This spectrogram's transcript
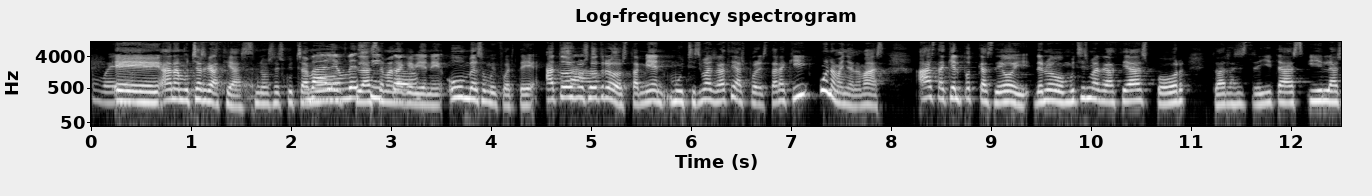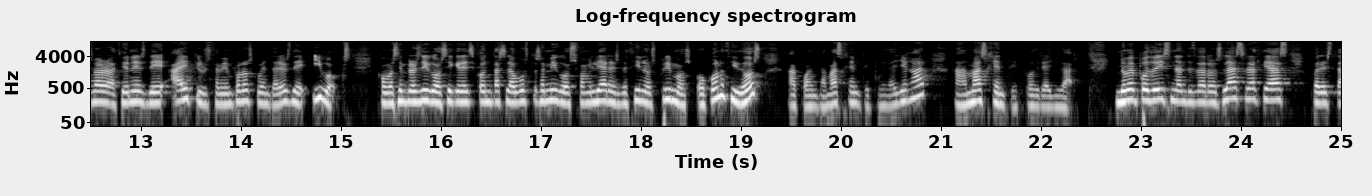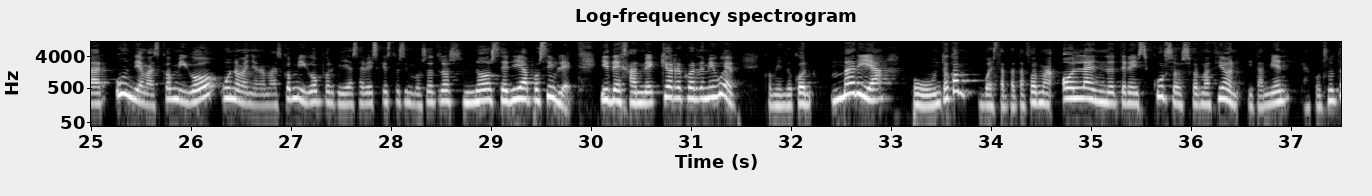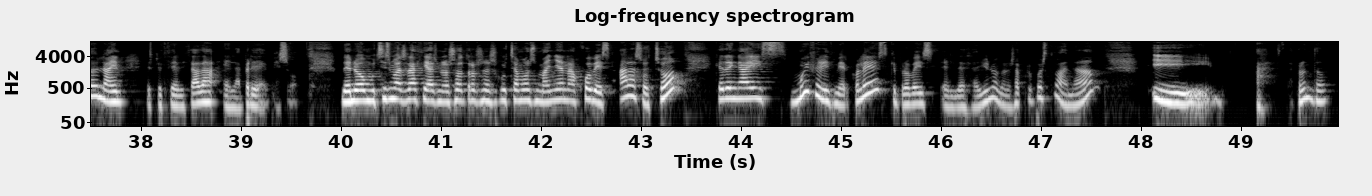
Bueno, Eh, Ana, muchas gracias. Nos escuchamos Vale, la semana que viene. Un beso muy fuerte. A todos Chao. vosotros también, muchísimas gracias por estar aquí una mañana más. Hasta aquí el podcast de hoy. De nuevo, muchísimas gracias por todas las estrellitas y las valoraciones de iTunes, también por los comentarios de iVoox. Como siempre os digo, si queréis contárselo a vuestros amigos, familiares, vecinos, primos o conocidos, a cuanta más gente pueda llegar, a más gente podría ayudar. No me podéis sin antes daros las gracias por estar un día más conmigo, una mañana más conmigo, porque ya sabéis que esto sin vosotros no sería posible. Y dejadme que os recuerde mi web, comiendoconmaria.com, vuestra plataforma online donde tenéis cursos, formación y también la consulta online especializada en la pérdida de peso. De nuevo, muchísimas gracias. Nosotros nos escuchamos mañana jueves a las 8. Que tengáis muy feliz miércoles, que probéis el desayuno que nos ha propuesto Ana y hasta pronto.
